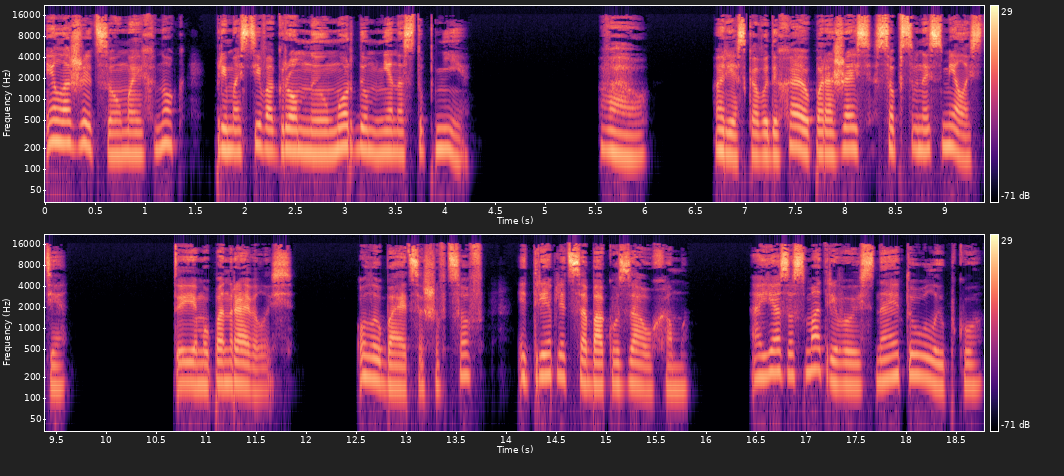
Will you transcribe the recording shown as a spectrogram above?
и ложится у моих ног, примостив огромную морду мне на ступни. Вау. Резко выдыхаю, поражаясь собственной смелости. Ты ему понравилась. Улыбается Шевцов и треплет собаку за ухом. А я засматриваюсь на эту улыбку,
